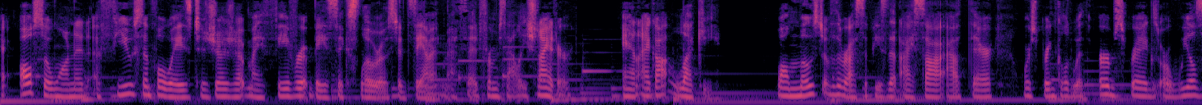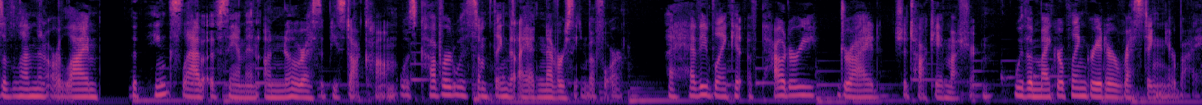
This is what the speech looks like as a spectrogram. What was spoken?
I also wanted a few simple ways to zhuzh up my favorite basic slow roasted salmon method from Sally Schneider, and I got lucky while most of the recipes that I saw out there were sprinkled with herb sprigs or wheels of lemon or lime, the pink slab of salmon on norecipes.com was covered with something that I had never seen before a heavy blanket of powdery, dried shiitake mushroom, with a microplane grater resting nearby.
